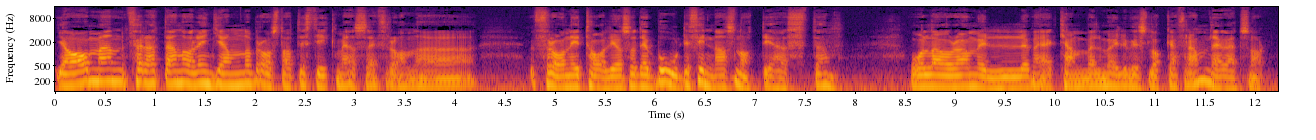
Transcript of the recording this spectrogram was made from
Ja, men för att den har en jämn och bra statistik med sig från, uh, från Italien. Så det borde finnas något i hästen. Och Laura Müller kan väl möjligtvis locka fram det rätt snart.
